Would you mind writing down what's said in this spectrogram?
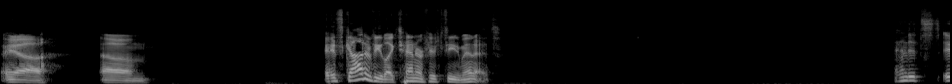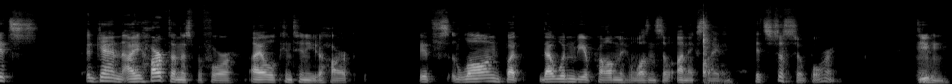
Yeah. Um it's got to be like 10 or 15 minutes. And it's it's again, I harped on this before. I will continue to harp. It's long, but that wouldn't be a problem if it wasn't so unexciting. It's just so boring. You, Mhm.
